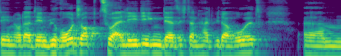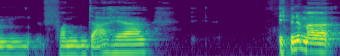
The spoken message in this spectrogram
den oder den Bürojob zu erledigen, der sich dann halt wiederholt. Ähm, von daher, ich bin immer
